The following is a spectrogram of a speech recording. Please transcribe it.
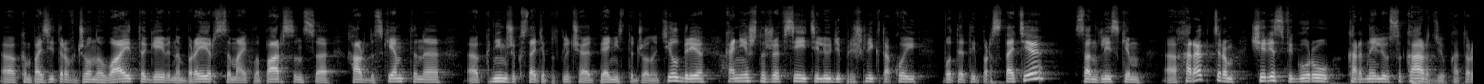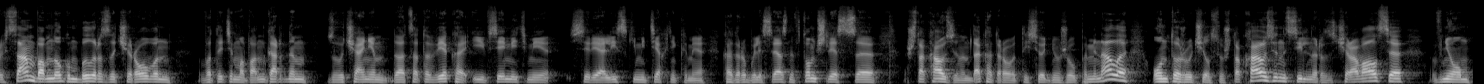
э, композиторов Джона Уайта, Гейвина Брейерса, Майкла Парсонса, Харда Скемптона. Э, к ним же, кстати, подключают пианиста Джона Тилбери. Конечно же, все эти люди пришли к такой вот этой простоте, с английским характером через фигуру Корнелиуса Кардио, который сам во многом был разочарован вот этим авангардным звучанием 20 века и всеми этими сериалистскими техниками, которые были связаны в том числе с Штокхаузеном, да, которого ты сегодня уже упоминала. Он тоже учился у Штокхаузена, сильно разочаровался в нем,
